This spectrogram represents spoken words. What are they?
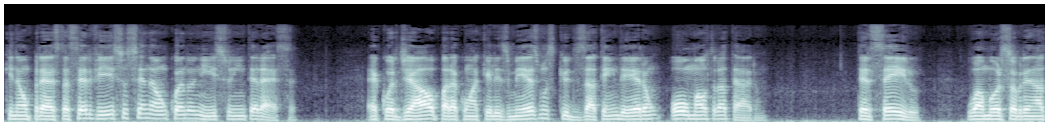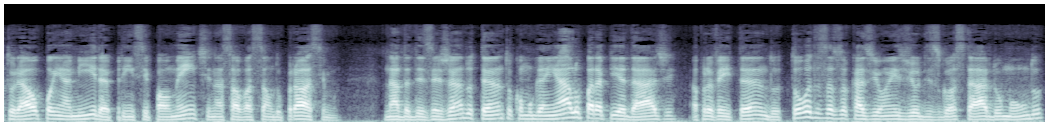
que não presta serviço senão quando nisso interessa. É cordial para com aqueles mesmos que o desatenderam ou maltrataram. Terceiro, o amor sobrenatural põe a mira principalmente na salvação do próximo, nada desejando tanto como ganhá-lo para a piedade, aproveitando todas as ocasiões de o desgostar do mundo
